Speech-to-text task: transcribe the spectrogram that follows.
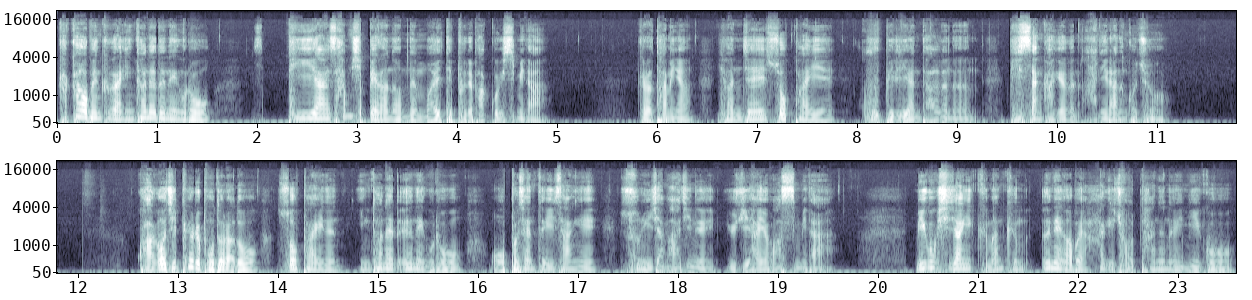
카카오뱅크가 인터넷 은행으로 PER 30배가 넘는 멀티플을 받고 있습니다. 그렇다면 현재의 소파이의 9빌리언 달러는 비싼 가격은 아니라는 거죠. 과거 지표를 보더라도 소파이는 인터넷 은행으로 5% 이상의 순이자 마진을 유지하여 왔습니다. 미국 시장이 그만큼 은행업을 하기 좋다는 의미이고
